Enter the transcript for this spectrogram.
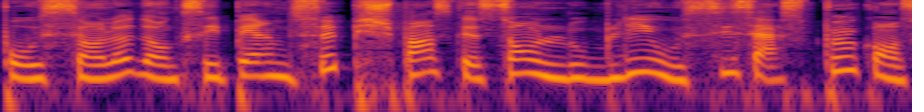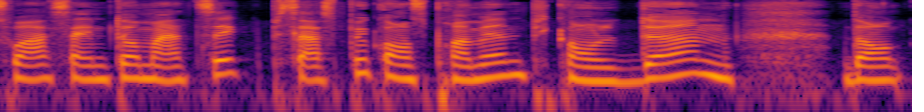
position-là. Donc, c'est pernicieux. Puis je pense que si on l'oublie aussi, ça se peut qu'on soit asymptomatique, puis ça se peut qu'on se promène, puis qu'on le donne. Donc,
